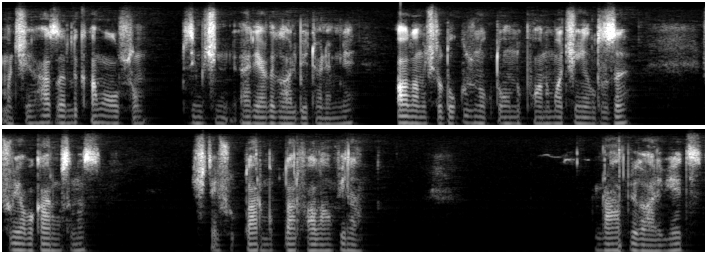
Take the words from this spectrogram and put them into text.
Maçı hazırlık ama olsun. Bizim için her yerde galibiyet önemli. Alan işte 9.10'lu puanı maçın yıldızı. Şuraya bakar mısınız? İşte şutlar mutlar falan filan. Rahat bir galibiyet.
